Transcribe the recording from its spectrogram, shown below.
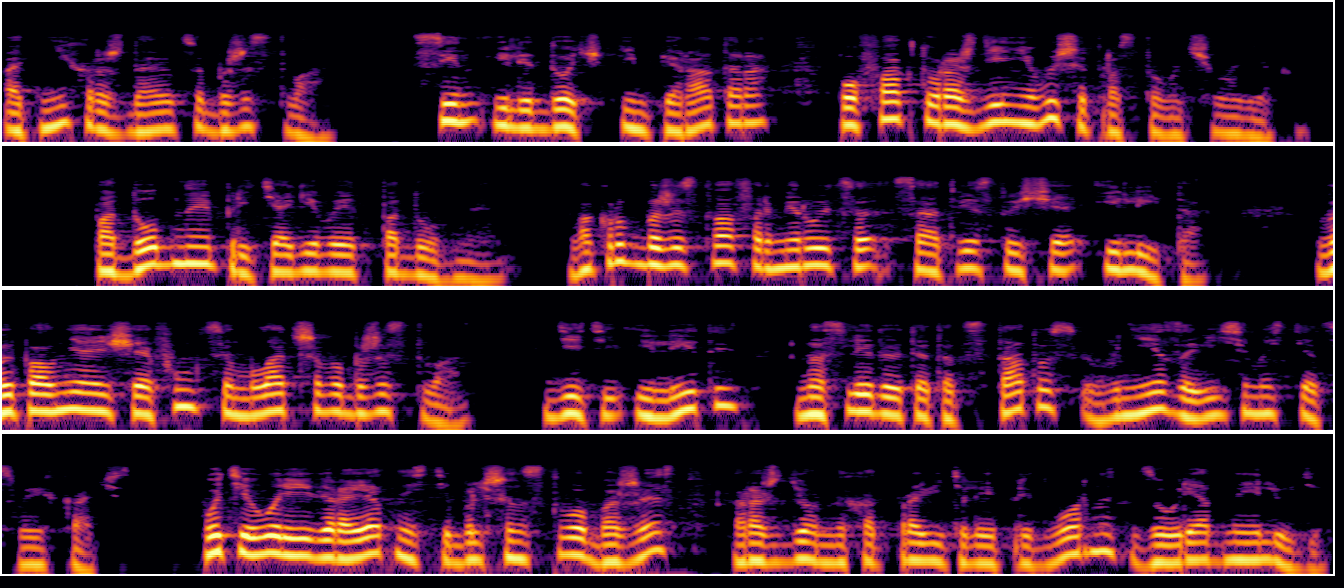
от них рождаются божества. Сын или дочь императора по факту рождения выше простого человека. Подобное притягивает подобное. Вокруг божества формируется соответствующая элита, выполняющая функции младшего божества. Дети элиты наследуют этот статус вне зависимости от своих качеств. По теории вероятности большинство божеств, рожденных от правителей придворных, заурядные люди.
